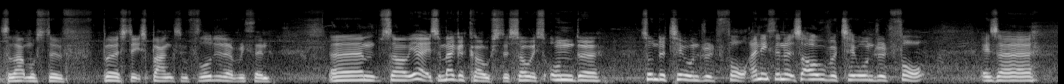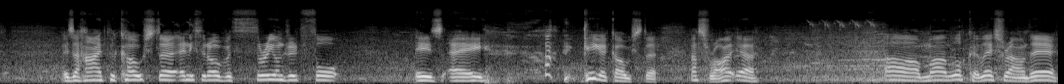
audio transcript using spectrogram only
so that must have burst its banks and flooded everything. Um, so yeah, it's a mega coaster. So it's under it's under 200 foot. Anything that's over 200 foot is a is a hyper coaster. Anything over 300 foot is a giga coaster. That's right, yeah. Oh man, look at this round here.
